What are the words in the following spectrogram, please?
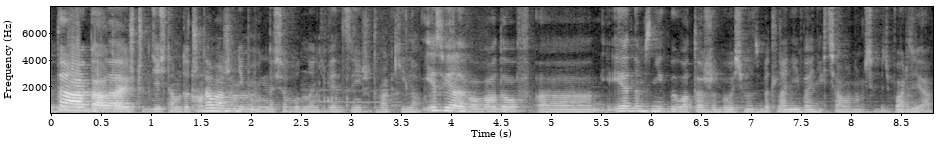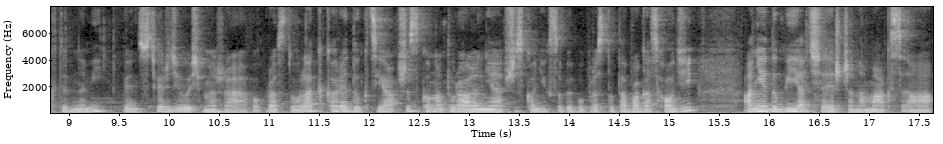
y, Tak, Beata ale- jeszcze gdzieś tam doczytała, że nie Mm. powinno się chudnąć więcej niż 2 kg. Jest wiele powodów. E, Jednym z nich było to, że byłyśmy zbyt leniwe i nie chciało nam się być bardziej aktywnymi, więc stwierdziłyśmy, że po prostu lekka redukcja, wszystko naturalnie, wszystko niech sobie po prostu ta waga schodzi, a nie dobijać się jeszcze na maksa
